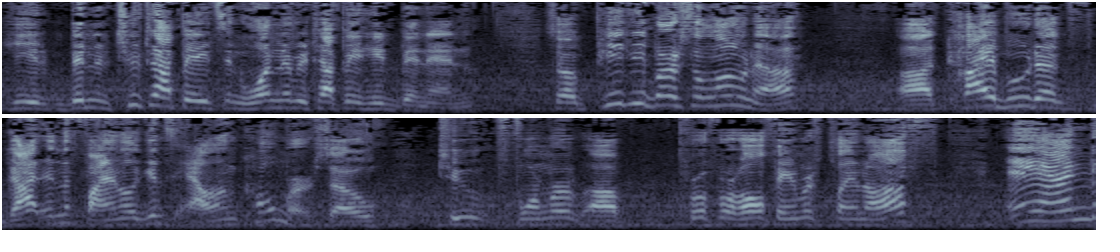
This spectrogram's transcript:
he had been in two top eights and won every top eight he'd been in. So PT Barcelona, uh, Kai Budde got in the final against Alan Comer. So two former uh, Pro 4 Hall of Famers playing off, and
